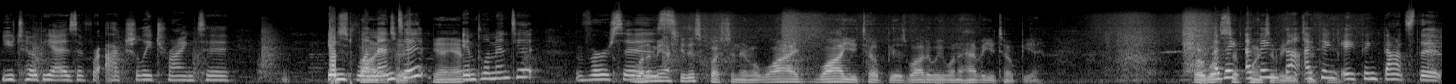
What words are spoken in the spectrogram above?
utopia as if we're actually trying to implement to it. it, Yeah, yeah. implement it, versus. Well, let me ask you this question then. Why, why utopias? Why do we want to have a utopia? Or I what's think the I think of that? I think I think that's the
